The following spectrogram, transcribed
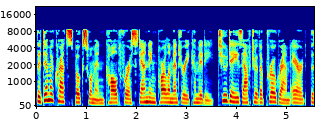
The Democrats' spokeswoman called for a standing parliamentary committee. Two days after the program aired, the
